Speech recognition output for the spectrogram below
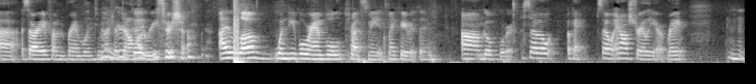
uh, sorry if I'm rambling too No, much, I've done a lot of research on I love when people ramble, trust me, it's my favorite thing. um, Go for it. So, okay, so in Australia, right, Mhm.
